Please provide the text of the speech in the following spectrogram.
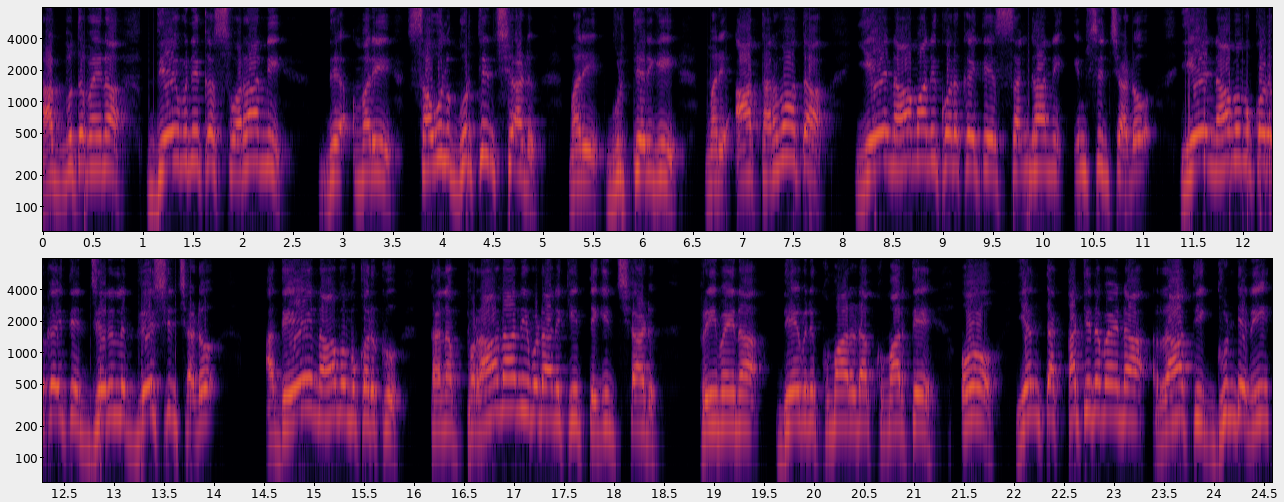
అద్భుతమైన దేవుని యొక్క స్వరాన్ని దే- మరి సౌలు గుర్తించాడు. మరి గుర్తెరిగి మరి ఆ తర్వాత ఏ నామాని కొరకైతే సంఘాన్ని హింసించాడో ఏ నామము కొరకైతే జనులు ద్వేషించాడో అదే నామము కొరకు తన ప్రాణాన్ని ఇవ్వడానికి తెగించాడు. ప్రియమైన దేవుని కుమారుడా కుమార్తె ఓ ఎంత కఠినమైన రాతి గుండెని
